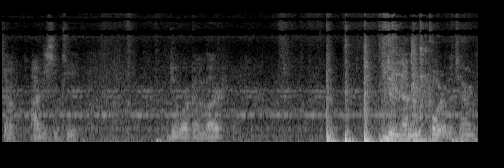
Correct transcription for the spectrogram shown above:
so I just need to do work on the motor. Do another quarter of a turn.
